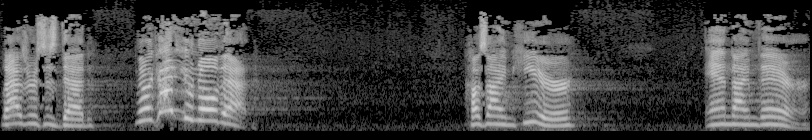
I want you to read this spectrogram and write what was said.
Lazarus is dead. And they're like, How do you know that? Because I'm here and I'm there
